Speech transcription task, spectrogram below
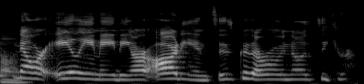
Um, now we're alienating our audiences because everyone knows that you're a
